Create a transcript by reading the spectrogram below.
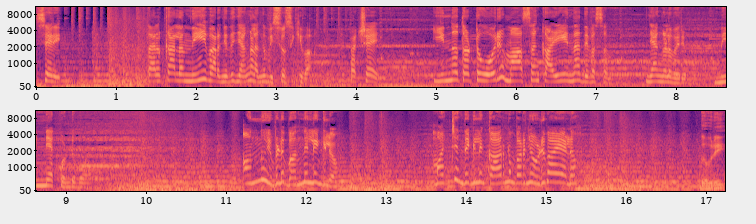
ശരി. തൽക്കാലം നീ പറഞ്ഞത് ഞങ്ങൾ അങ്ങ് വിശ്വസിക്കുക. പക്ഷേ ഇന്ന് തൊട്ട് ഒരു മാസം കഴിയുന്ന ദിവസം ഞങ്ങൾ വരും. നിന്നെ കൊണ്ടുപോകാൻ. അന്നും ഇവിടെ വന്നില്ലെങ്കിലോ? മറ്റെന്തെങ്കിലും കാരണം പറഞ്ഞ് ഒഴിവായാലോ? ഗൗരി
